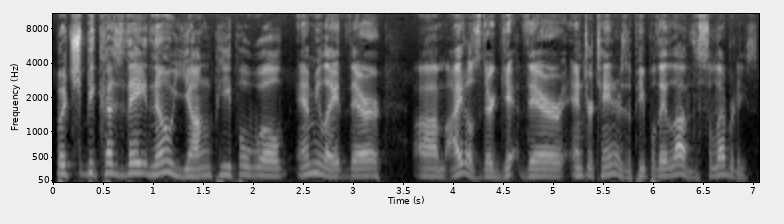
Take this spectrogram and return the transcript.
but she, because they know young people will emulate their um, idols, their their entertainers, the people they love, the celebrities.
